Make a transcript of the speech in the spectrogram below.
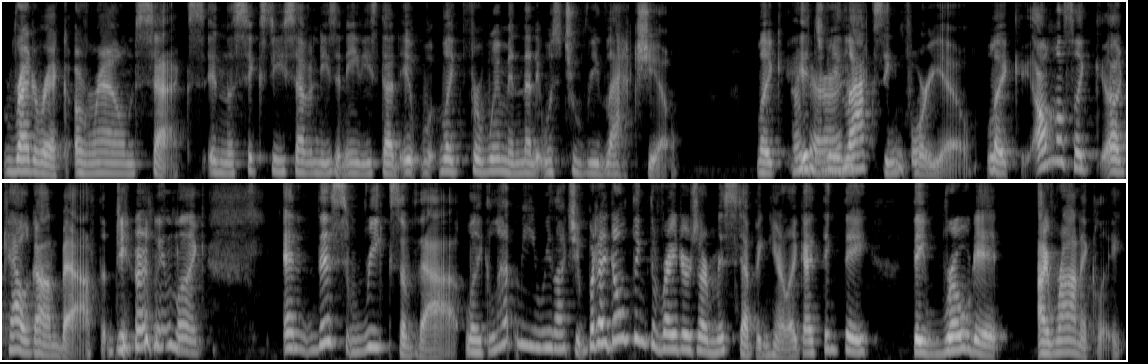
rhetoric around sex in the 60s, 70s, and 80s that it like for women that it was to relax you. Like it's relaxing for you. Like almost like a Calgon bath. Do you know what I mean? Like and this reeks of that. Like let me relax you. But I don't think the writers are misstepping here. Like I think they they wrote it ironically.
